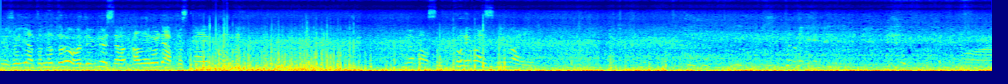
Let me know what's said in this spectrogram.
Кажу, я то на дорогу дивлюся, але руля пускаю, коли на, на вас, коли вас знімаю. О.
